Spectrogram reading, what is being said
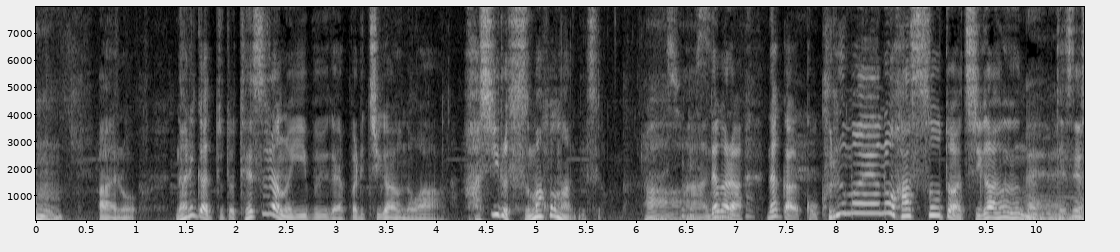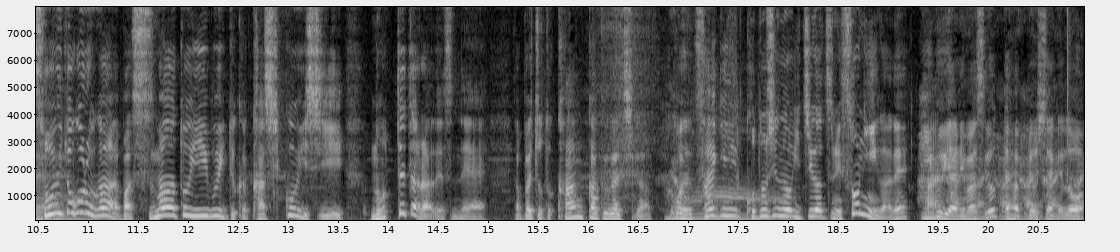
ん、あの、何かっていうとテスラの EV がやっぱり違うのは、走るスマホなんですよ。あだからなんかこう車屋の発想とは違うんですね、え。ー、そういうところがやっぱスマート EV というか賢いし乗ってたらですねやっぱりちょっと感覚が違う。これ最近今年の1月にソニーがね EV やりますよって発表したけど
